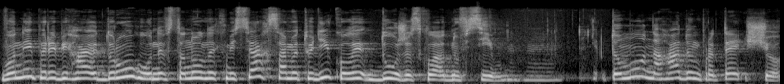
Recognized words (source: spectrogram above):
Вони перебігають дорогу у невстановлених місцях саме тоді, коли дуже складно всім. Тому нагадуємо про те, що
